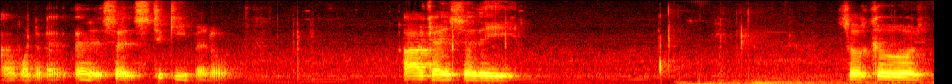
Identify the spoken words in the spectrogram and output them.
I wonder that. And it says sticky metal. Okay, so the. So it's called.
